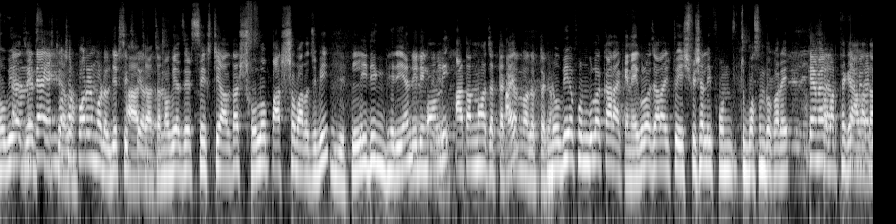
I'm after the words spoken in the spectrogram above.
নোভিয়া জেড এক বছর পরের মডেল জেড সিক্সটি আচ্ছা আচ্ছা নোভিয়া জেড সিক্সটি আলট্রা ষোলো পাঁচশো বারো জিবি লিডিং ভেরিয়েন্ট অনলি আটান্ন হাজার টাকায়। 58,000 টাকা। নোভিয়া ফোনগুলো কারা কেনে? এগুলো যারা একটু স্পেশালি ফোন পছন্দ করে সবার থেকে আলাদা।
